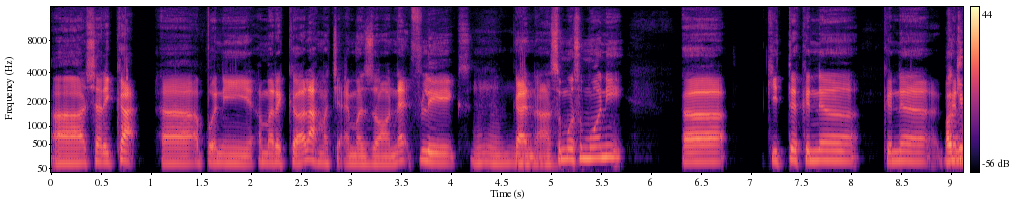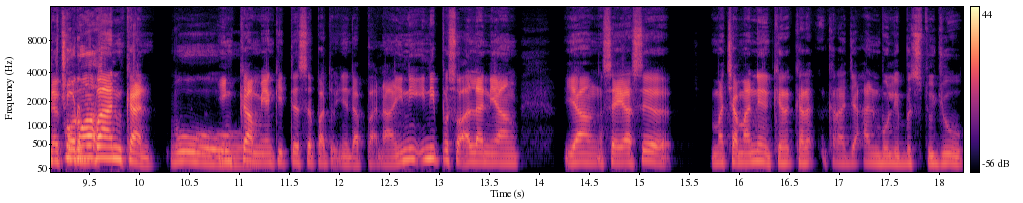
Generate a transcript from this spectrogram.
uh, syarikat uh, apa ni Amerika lah macam Amazon, Netflix Hmm. kan. Uh, semua-semua ni uh, kita kena kena Bagi kena percuma. korbankan oh. income yang kita sepatutnya dapat. Nah, ini ini persoalan yang yang saya rasa macam mana kera- kera- kerajaan boleh bersetuju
